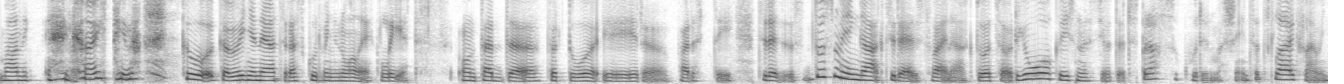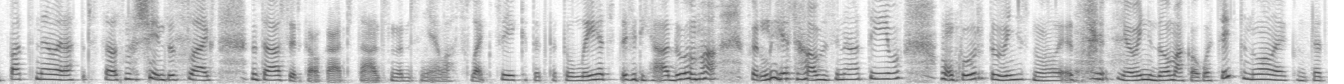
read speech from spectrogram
mani kaitina, ka, ka viņa neatcerās, kur viņa noliek lietas. Un tad uh, par to ir uh, parasti cerēs dusmīgāk, cerēs vairāk to caur joku iznes, jo tad es prasu, kur ir mašīnas atslēgas, vai viņa pati nevar atrast savas mašīnas atslēgas. Nu, tās ir kaut kādas tādas, un tad es viņai lasu lekciju, ka tad, kad tu liec, tev ir jādomā par lietu apzinātību un kur tu viņas noliec. jo viņi domā kaut ko citu noliek, un tad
